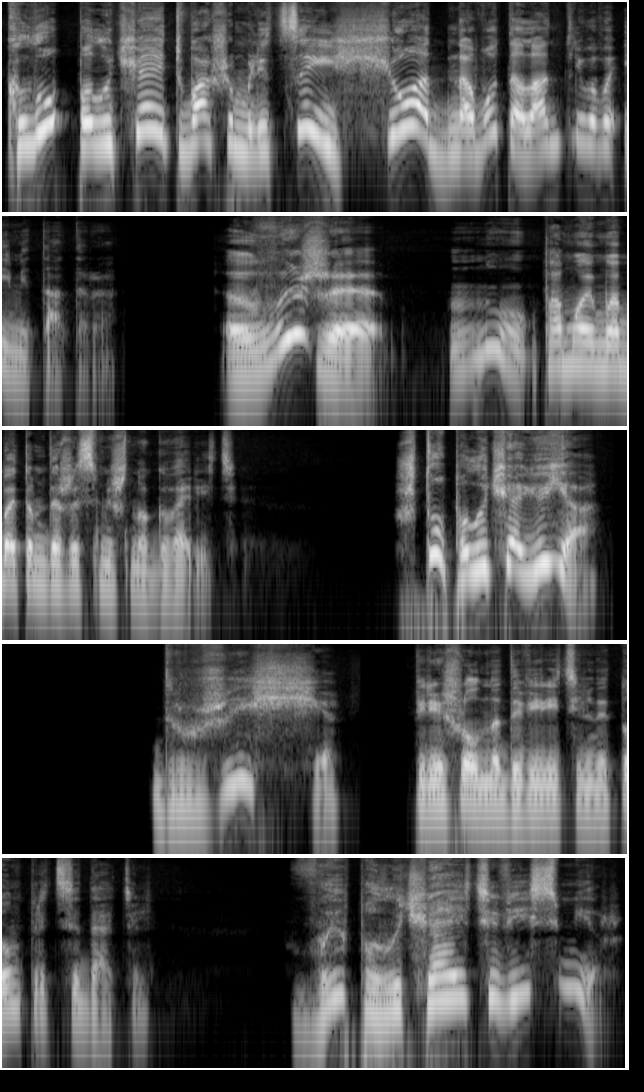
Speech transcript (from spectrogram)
Клуб получает в вашем лице еще одного талантливого имитатора. Вы же, ну, по-моему, об этом даже смешно говорить. Что получаю я? Дружище, перешел на доверительный тон председатель. Вы получаете весь мир.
